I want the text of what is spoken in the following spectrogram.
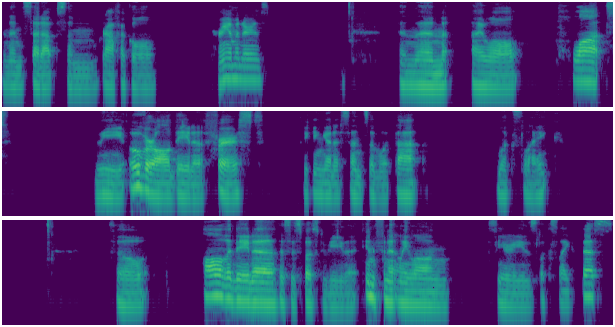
And then set up some graphical parameters. And then I will plot the overall data first so you can get a sense of what that looks like. So all the data, this is supposed to be the infinitely long series, looks like this.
